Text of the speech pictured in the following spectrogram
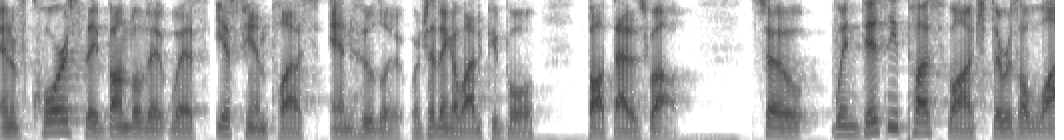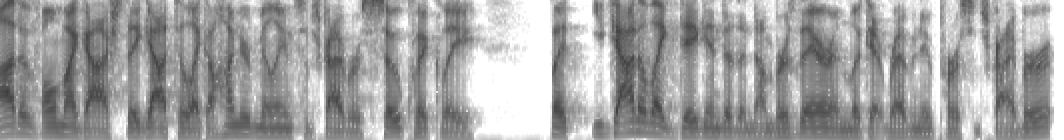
And of course, they bundled it with ESPN Plus and Hulu, which I think a lot of people bought that as well. So when Disney Plus launched, there was a lot of, oh my gosh, they got to like 100 million subscribers so quickly. But you got to like dig into the numbers there and look at revenue per subscriber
